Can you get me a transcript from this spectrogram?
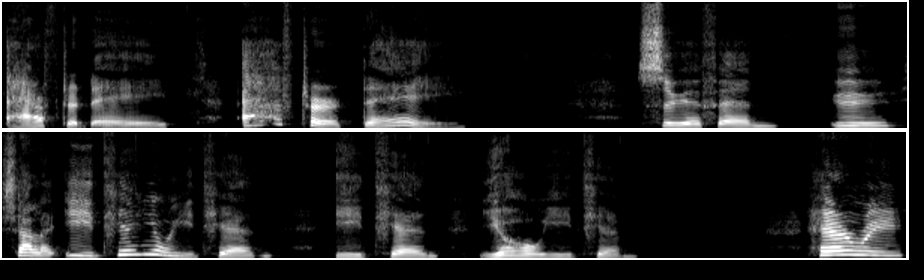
after day after day. 四月份，雨下了一天又一天，一天又一天。Henry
